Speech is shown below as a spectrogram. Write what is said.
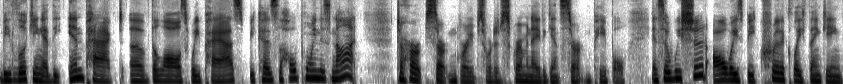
be looking at the impact of the laws we pass because the whole point is not to hurt certain groups or to discriminate against certain people. And so we should always be critically thinking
